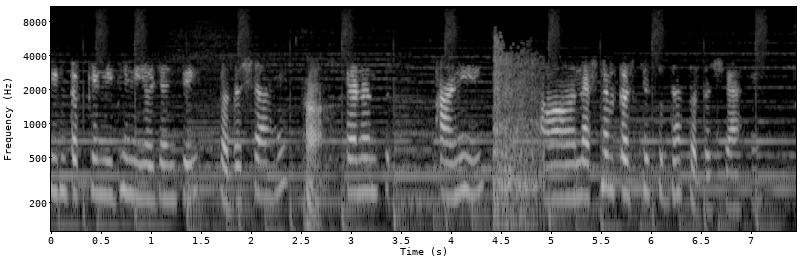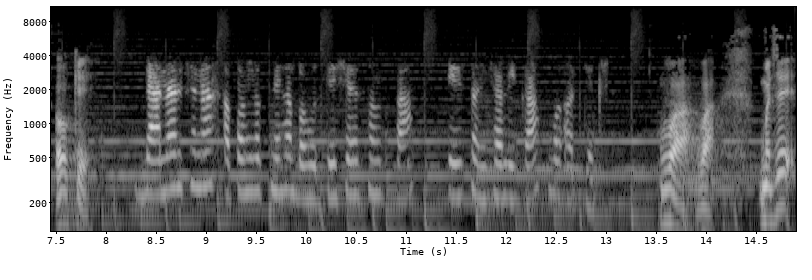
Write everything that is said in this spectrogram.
तीन टक्के निधी नियोजनचे सदस्य आहे. हा. त्यानंतर आणि अ, नॅशनल ट्रस्टचे सुद्धा सदस्य आहे. ओके. ज्ञानार्चना अपंग स्नेह बहुउद्देशीय संस्था हे संचालिका व अध्यक्ष. वा वा. म्हणजे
